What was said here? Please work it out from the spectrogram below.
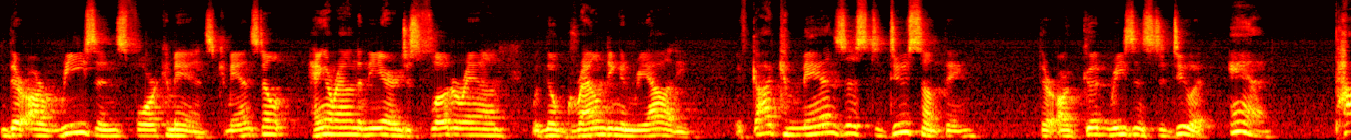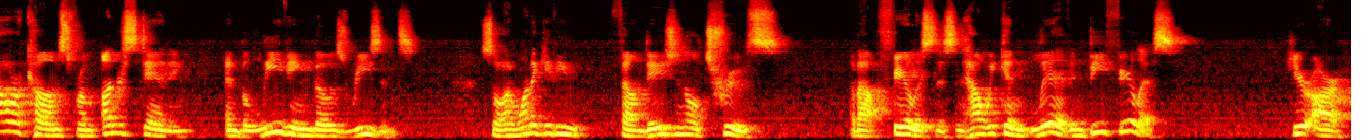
there are reasons for commands. Commands don't hang around in the air and just float around with no grounding in reality. If God commands us to do something, there are good reasons to do it. And power comes from understanding and believing those reasons. So I want to give you foundational truths about fearlessness and how we can live and be fearless. Here are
